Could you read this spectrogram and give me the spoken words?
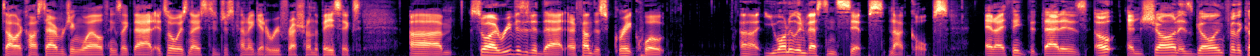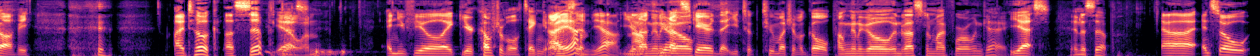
dollar cost averaging well, things like that. It's always nice to just kind of get a refresher on the basics. Um, so I revisited that and I found this great quote uh, you want to invest in sips, not gulps. And I think that that is. Oh, and Sean is going for the coffee. I took a sip, Yes. Dylan. and you feel like you're comfortable taking I am, sip. yeah. You're, not, gonna you're not go- scared that you took too much of a gulp. I'm gonna go invest in my 401k yes. in a sip. Uh, and so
